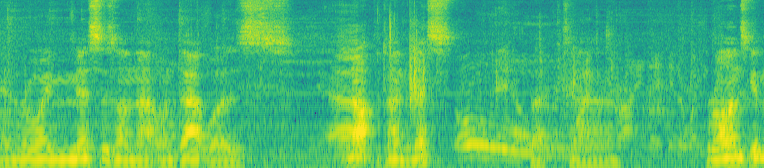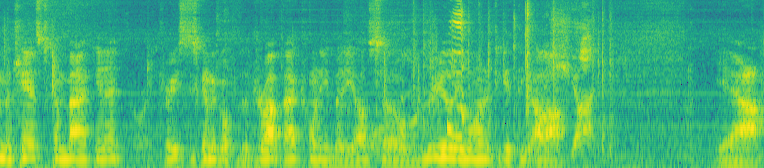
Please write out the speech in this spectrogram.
and Roy misses on that one. That was not the time to miss, Oh, but uh, Trying to hit away. Ron's given him a chance to come back in it. Tracy's going to go for the drop back 20, but he also really wanted to get the off. Yeah,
